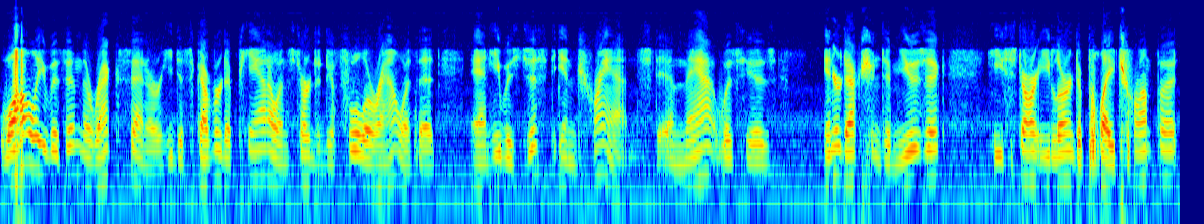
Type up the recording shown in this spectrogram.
while he was in the rec center, he discovered a piano and started to fool around with it, and he was just entranced. And that was his introduction to music. He start he learned to play trumpet,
